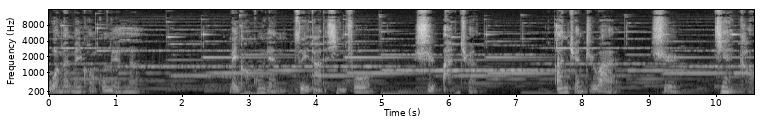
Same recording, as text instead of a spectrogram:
我们煤矿工人呢？煤矿工人最大的幸福是安全。安全之外是健康。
